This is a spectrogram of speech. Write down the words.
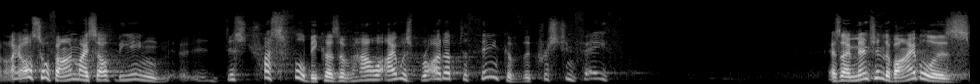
But I also found myself being distrustful because of how I was brought up to think of the Christian faith. As I mentioned, the Bible is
